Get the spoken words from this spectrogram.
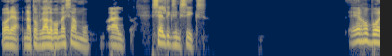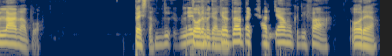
Ωραία. Να το βγάλω από μέσα μου. Βάλ' το. Celtics in 6. Έχω πολλά να πω. Πες τα. Βλ- Βλέπεις Τώρα είμαι ότι καλά. Κρατάω τα χαρτιά μου κρυφά. Ωραία.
